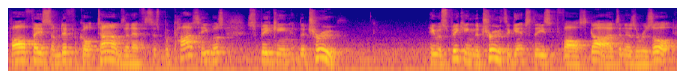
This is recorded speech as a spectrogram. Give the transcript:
Paul faced some difficult times in Ephesus because he was speaking the truth. He was speaking the truth against these false gods, and as a result,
